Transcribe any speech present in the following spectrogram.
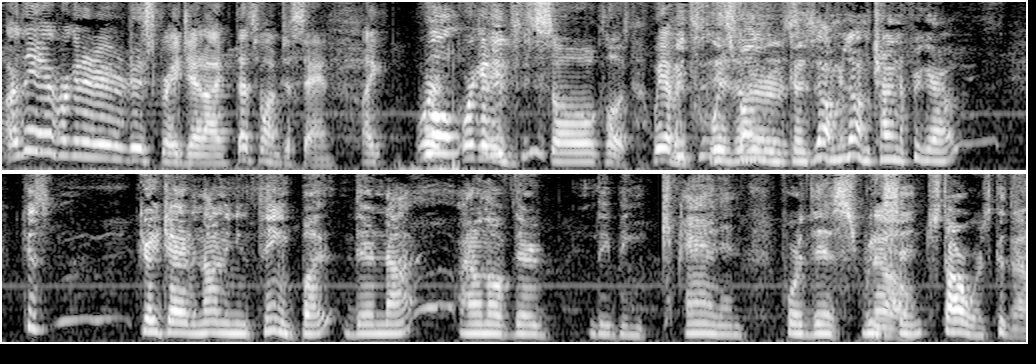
Are they ever going to introduce Grey Jedi? That's what I'm just saying. Like we're Well, we're getting so close. We have it's, it's funny Inquisitors. because I'm, I'm trying to figure out because Grey Jedi are not a new thing, but they're not. I don't know if they're they've been canon for this No. recent Star Wars because no,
